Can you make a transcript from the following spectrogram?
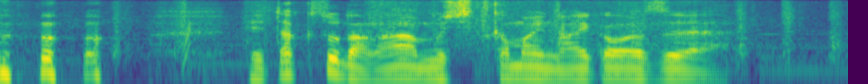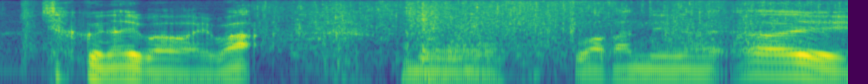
下手くそだな。虫捕まえるの相変わらず。したくない場合は。もうわかんねえな。はい。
